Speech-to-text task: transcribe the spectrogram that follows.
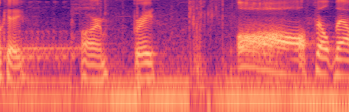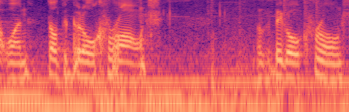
Okay. Arm. Brace. Oh, felt that one. Felt the good old crunch. That was a big old crunch.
